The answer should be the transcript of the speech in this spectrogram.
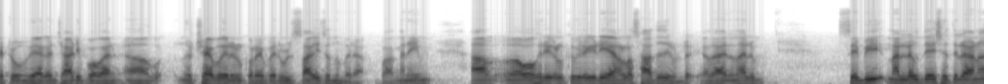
ഏറ്റവും വേഗം ചാടിപ്പോകാൻ പോകാൻ നിക്ഷേപകരിൽ കുറേ പേര് ഉത്സാഹിച്ചെന്നും വരാം. അപ്പോൾ അങ്ങനെയും ആ ഓഹരികൾക്ക് വിലയിടിയാനുള്ള സാധ്യതയുണ്ട്. ഏതായിരുന്നാലും സെബി നല്ല ഉദ്ദേശത്തിലാണ്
